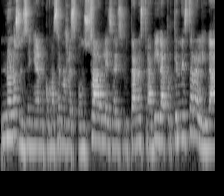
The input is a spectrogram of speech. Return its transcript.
no nos enseñan cómo hacernos responsables, a disfrutar nuestra vida, porque en esta realidad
